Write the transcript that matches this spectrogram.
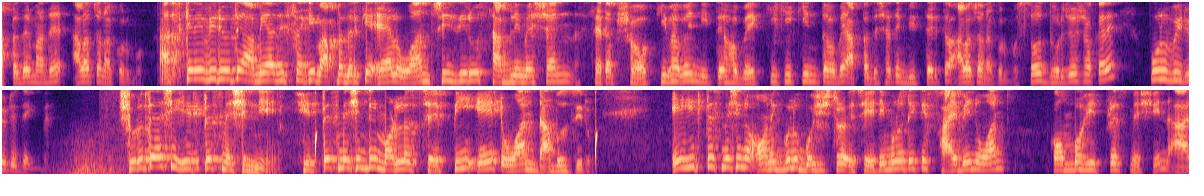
আপনাদের মাঝে আলোচনা করব। আজকের এই ভিডিওতে আমি আজিজ সাকিব আপনাদেরকে L one three zero sublimation setup সহ কীভাবে নিতে হবে, কি কি কিনতে হবে আপনাদের সাথে বিস্তারিত আলোচনা করব। সো ধৈর্য সহকারে পুরো ভিডিওটি দেখবেন। শুরুতে আসি হিট প্রেস মেশিন নিয়ে। হিট প্রেস মেশিনটির মডেল হচ্ছে P eight one double zero এই হিট প্রেস মেশিনে অনেকগুলো বৈশিষ্ট্য রয়েছে। এটি মূলত একটি five in one combo heat press machine আর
